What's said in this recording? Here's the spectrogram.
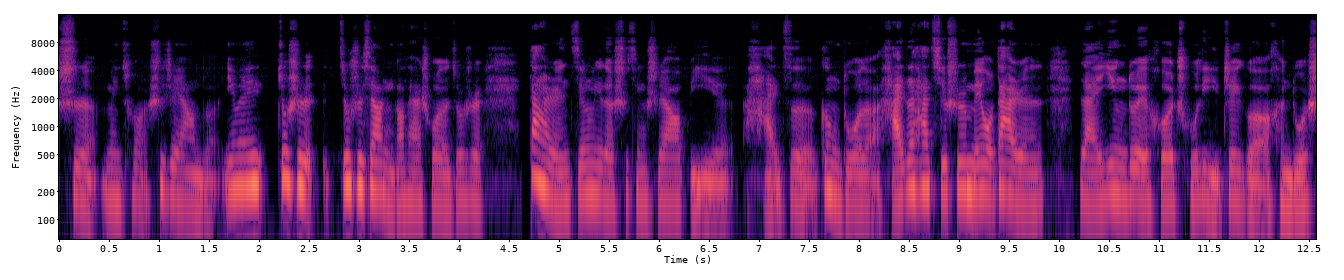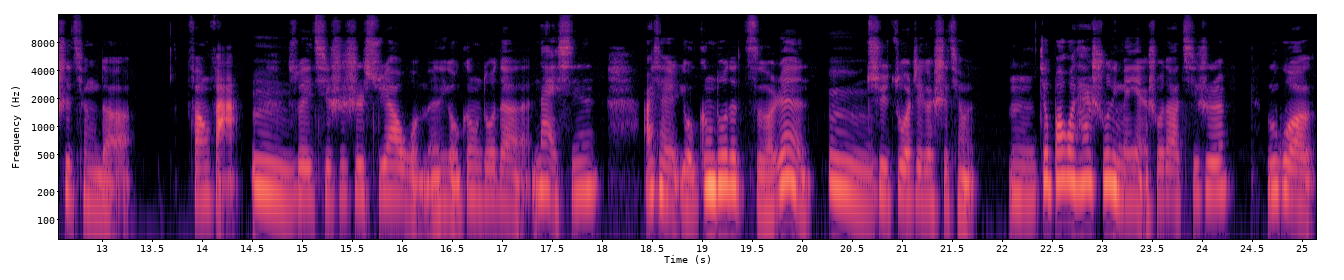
是没错，是这样的，因为就是就是像你刚才说的，就是大人经历的事情是要比孩子更多的，孩子他其实没有大人来应对和处理这个很多事情的方法，嗯，所以其实是需要我们有更多的耐心，而且有更多的责任嗯，去做这个事情。嗯，就包括他书里面也说到，其实如果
